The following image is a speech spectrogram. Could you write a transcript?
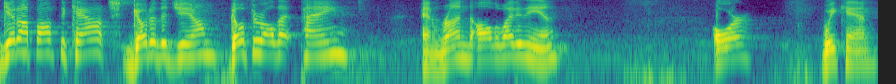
get up off the couch, go to the gym, go through all that pain, and run all the way to the end, or we can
